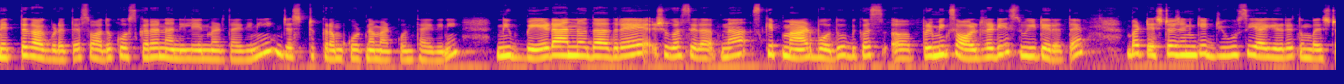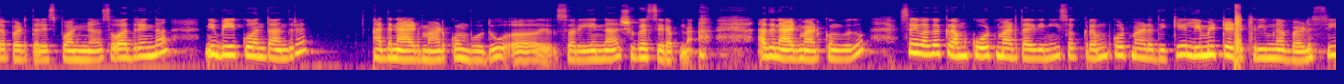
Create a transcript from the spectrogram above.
ಮೆತ್ತಗಾಗ್ಬಿಡುತ್ತೆ. ಸೊ ಅದಕ್ಕೋಸ್ಕರ ನಾನಿಲ್ಲಿ ಏನು ಮಾಡ್ತಾ ಇದ್ದೀನಿ ಜಸ್ಟ್ ಕ್ರಮ್ ಕೋಟ್ನ ಮಾಡ್ಕೊತಾ ಇದ್ದೀನಿ. ನೀವು ಬೇಡ ಅನ್ನೋದಾದರೆ ಶುಗರ್ ಸಿರಪ್ನ ಸ್ಕಿಪ್ ಮಾಡ್ಬೋದು ಬಿಕಾಸ್ ಪ್ರಿಮಿಕ್ಸ್ ಆಲ್ರೆಡಿ ಸ್ವೀಟ್ ಇರುತ್ತೆ. ಬಟ್ ಎಷ್ಟೋ ಜನಕ್ಕೆ ಜ್ಯೂಸಿ ಆಗಿದ್ರೆ ತುಂಬ ಇಷ್ಟಪಡ್ತಾರೆ ಸ್ಪಾಂಜ್ನ ಸೊ ಅದರಿಂದ ನೀವು ಬೇಕು ಅಂತ ಅಂದರೆ ಅದನ್ನು ಆ್ಯಡ್ ಮಾಡ್ಕೊಬೋದು. ಸಾರಿ ಏನು? ಶುಗರ್ ಸಿರಪ್ನ ಅದನ್ನು ಆ್ಯಡ್ ಮಾಡ್ಕೊಬೋದು. ಸೊ ಇವಾಗ ಕ್ರಮ್ ಕೋಟ್ ಮಾಡ್ತಾ ಇದ್ದೀನಿ. ಸೊ ಕ್ರಮ್ ಕೋಟ್ ಮಾಡೋದಕ್ಕೆ ಲಿಮಿಟೆಡ್ ಕ್ರೀಮ್ನ ಬಳಸಿ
